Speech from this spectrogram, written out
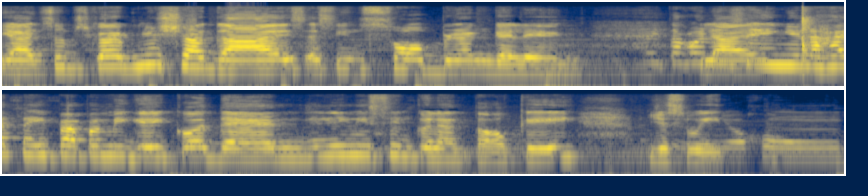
Yan, subscribe nyo siya guys, as in, sobrang galing. Nakita ko lang sa inyo lahat na ipapamigay ko, then, lilinisin ko lang to, okay? Just wait. Kung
